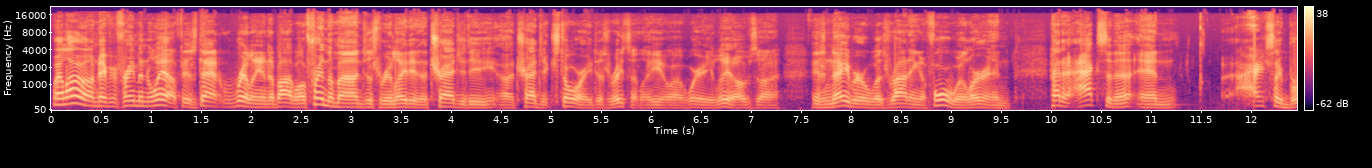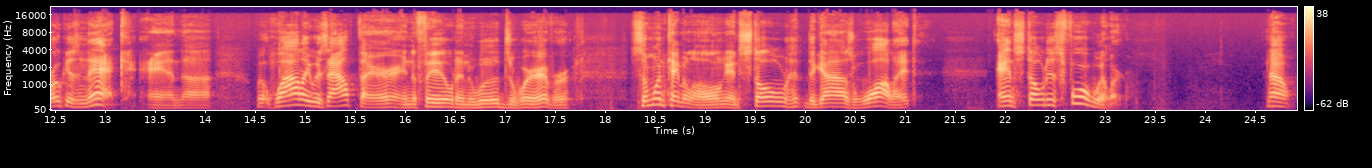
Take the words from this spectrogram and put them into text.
Well, hello, I'm David Freeman with Is That Really in the Bible? A friend of mine just related a tragedy, a tragic story just recently uh, where he lives. Uh, his neighbor was riding a four wheeler and had an accident and actually broke his neck. And uh, but while he was out there in the field, in the woods, or wherever, someone came along and stole the guy's wallet and stole his four wheeler. Now,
